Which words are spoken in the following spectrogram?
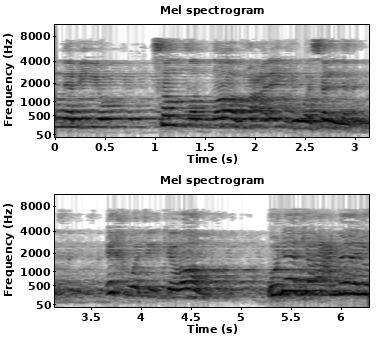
النبي صلى الله عليه وسلم. إخوتي الكرام هناك أعمال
